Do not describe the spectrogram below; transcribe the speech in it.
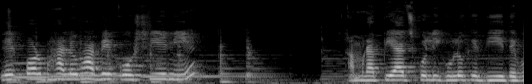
এরপর ভালোভাবে কষিয়ে নিয়ে আমরা পেঁয়াজ কলিগুলোকে দিয়ে দেব।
